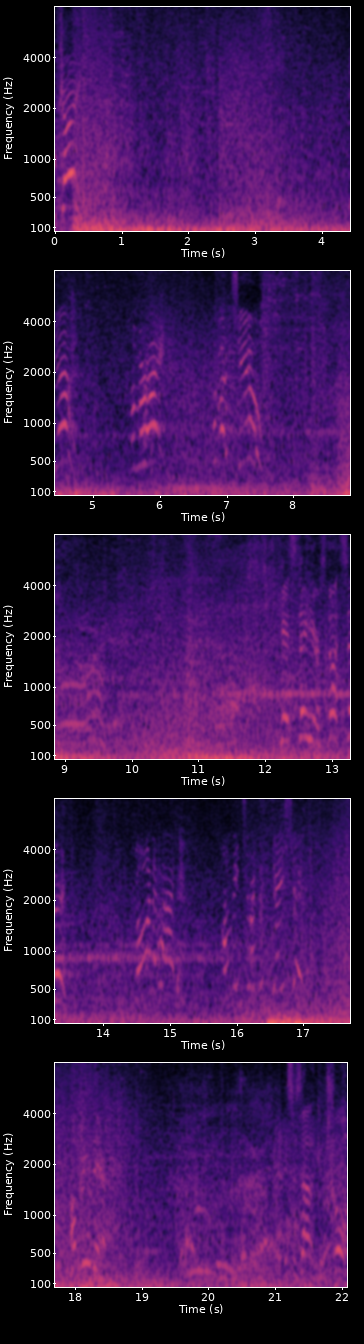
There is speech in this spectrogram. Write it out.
Okay? Yeah, I'm alright. How about you? Can't stay here, it's not safe. Go on ahead. I'll meet you at the station. I'll be there. This is out of control.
